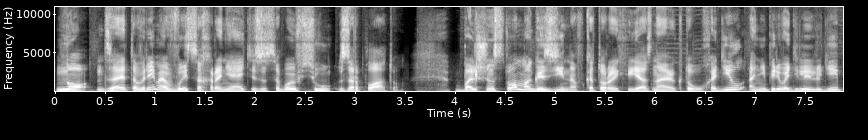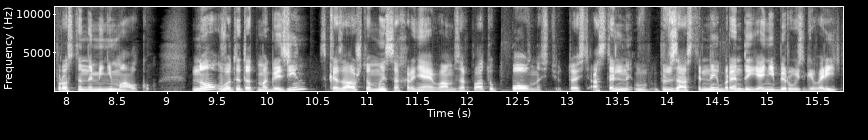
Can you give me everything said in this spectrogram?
но за это время вы сохраняете за собой всю зарплату. Большинство магазинов, которых я знаю, кто уходил, они переводили людей просто на минималку. Но вот этот магазин сказал, что мы сохраняем вам зарплату полностью. То есть остальные, за остальные бренды я не берусь говорить.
